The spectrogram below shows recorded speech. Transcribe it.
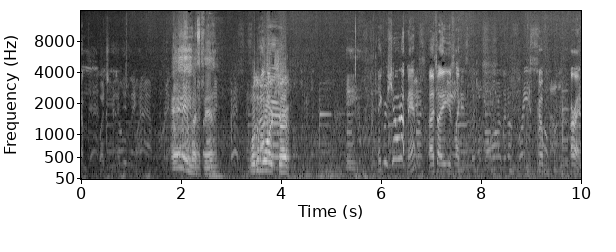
him. Hey, much man. Welcome aboard, sir. Thank you for showing up, man. Uh, so it's like, go. All right,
